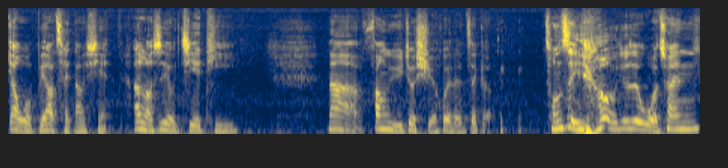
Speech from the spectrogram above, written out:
要我不要踩到线啊，老师有阶梯，那方瑜就学会了这个。从此以后，就是我穿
